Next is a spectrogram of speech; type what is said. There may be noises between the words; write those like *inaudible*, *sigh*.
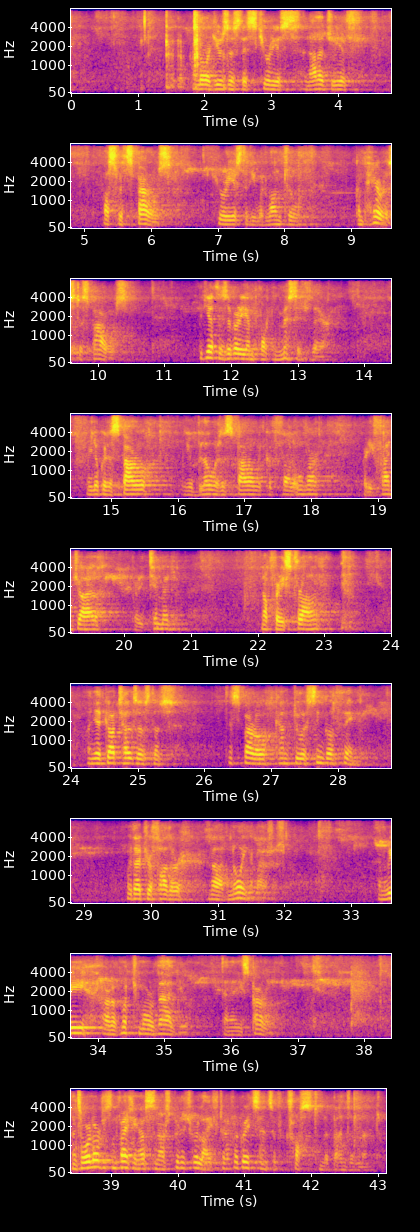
Our Lord uses this curious analogy of us with sparrows. Curious that He would want to compare us to sparrows. But yet there's a very important message there. We look at a sparrow, you blow at a sparrow, it could fall over, very fragile, very timid, not very strong. And yet God tells us that this sparrow can't do a single thing without your Father God knowing about it. And we are of much more value than any sparrow. And so our Lord is inviting us in our spiritual life to have a great sense of trust and abandonment.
